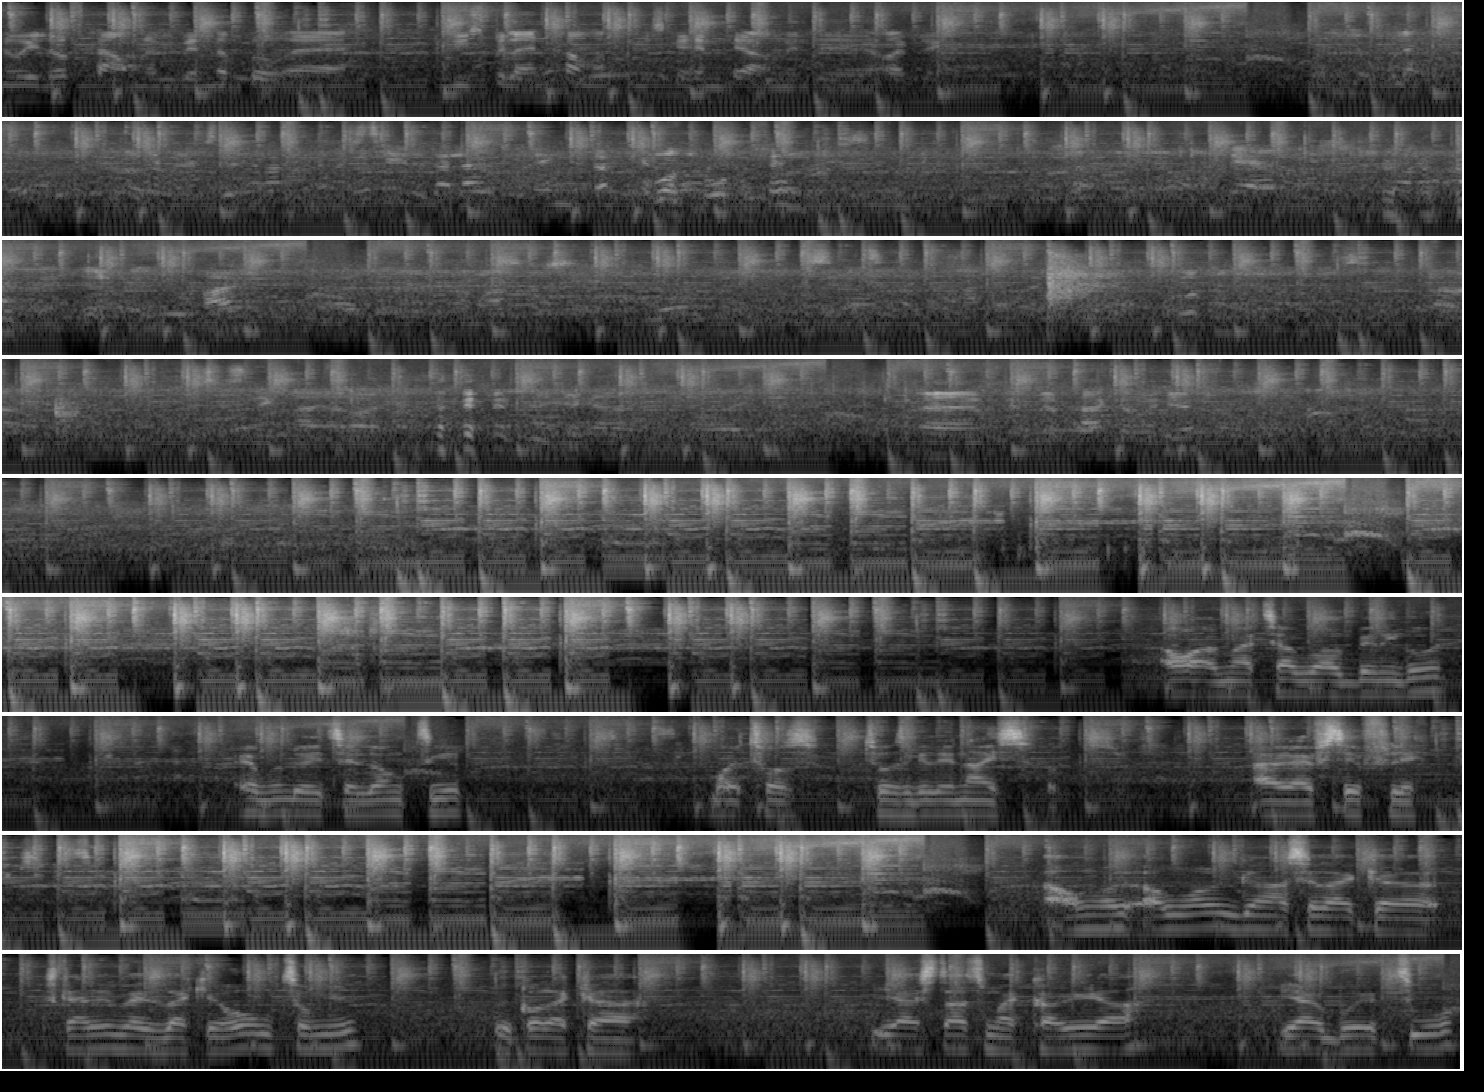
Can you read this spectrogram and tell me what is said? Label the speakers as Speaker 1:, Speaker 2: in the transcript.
Speaker 1: nu i lufthavnen, og vi venter på, at en ny spiller ankommer, som vi skal hente her om et øh, øjeblik. Hej. Rasmus. Welcome. Uh, uh, we're packed over here.
Speaker 2: Our matter have been good, even though it's a long trip. But it was it was really nice. I arrived safely. I'm, I'm always gonna say like uh, Scandinavia is like a home to me because like uh, yeah I started my career, yeah I break through,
